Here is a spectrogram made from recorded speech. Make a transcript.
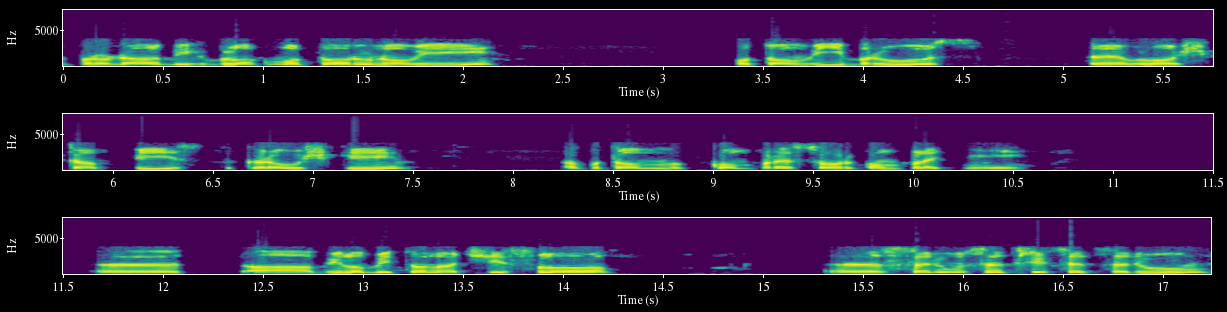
Prodal bych blok motoru nový, potom výbrus, to je vložka, píst, kroužky a potom kompresor kompletní. E, a bylo by to na číslo e, 737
